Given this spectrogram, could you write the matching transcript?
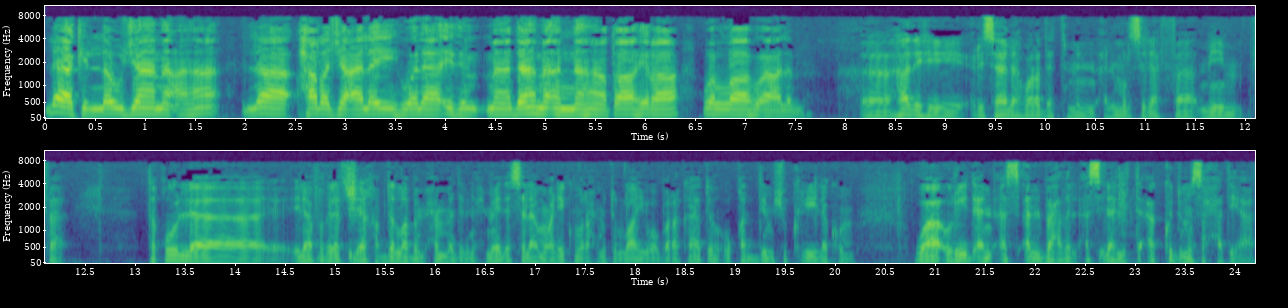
لكن لو جامعها لا حرج عليه ولا إثم ما دام أنها طاهرة والله أعلم. آه هذه رسالة وردت من المرسلة فا ميم فا. تقول آه إلى فضيلة الشيخ عبد الله بن محمد بن حميد السلام عليكم ورحمة الله وبركاته. أقدم شكري لكم وأريد أن أسأل بعض الأسئلة للتأكد من صحتها.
